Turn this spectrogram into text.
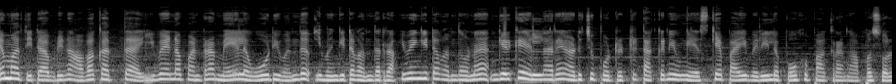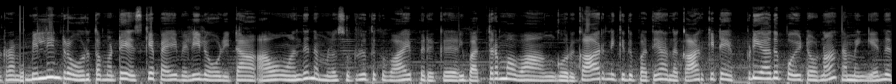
ஏமாத்திட்ட அப்படின்னு அவ கத்த. இவன் என்ன பண்றா? மேல ஓடி வந்து இவன் கிட்ட வந்துடுறா. இவங்கிட்ட வந்தோடனே இங்க இருக்க எல்லாரையும் அடிச்சு போட்டுட்டு டக்குன்னு இவங்க எஸ்கேப் ஆகி வெளியில போக பாக்குறாங்க. அப்ப சொல்றாங்க பில்லின்ற ஒருத்த மட்டும் எஸ்கேப் ஆகி வெளியில ஓடிட்டான். அவன் வந்து நம்மள சுடுறதுக்கு வாய்ப்பு இருக்கு. நீ பத்திரமா வா. அங்க ஒரு கார் நிக்குது பாத்தியா? அந்த கார் கிட்ட எப்படியாவது போயிட்டோம்னா நம்ம இங்க இருந்து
